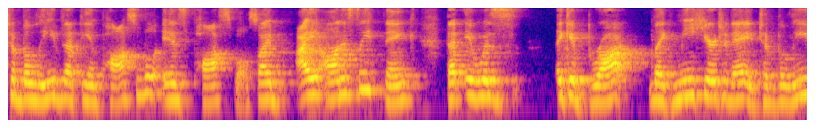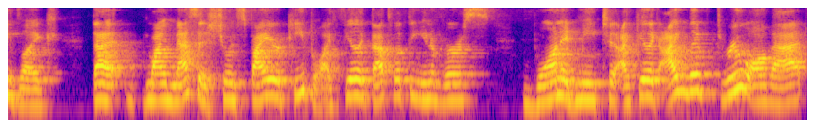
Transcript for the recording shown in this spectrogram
to believe that the impossible is possible. So i i honestly think that it was like it brought like me here today to believe like that my message to inspire people. I feel like that's what the universe wanted me to i feel like i lived through all that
